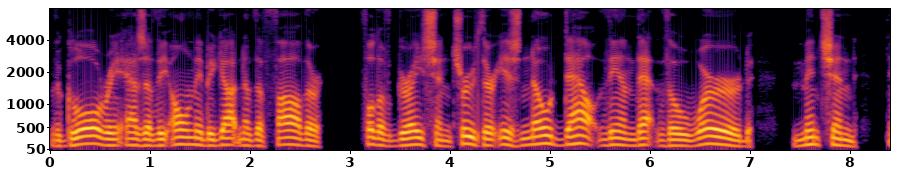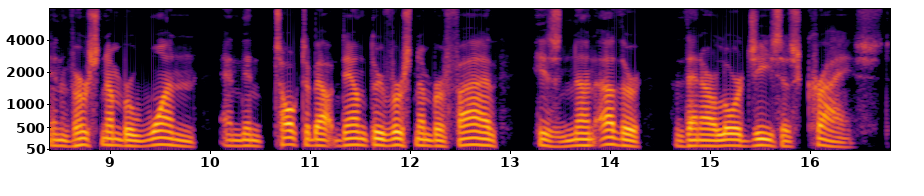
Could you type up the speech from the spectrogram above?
the glory as of the only begotten of the Father, full of grace and truth. There is no doubt then that the Word mentioned in verse number 1 and then talked about down through verse number 5 is none other than our Lord Jesus Christ.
